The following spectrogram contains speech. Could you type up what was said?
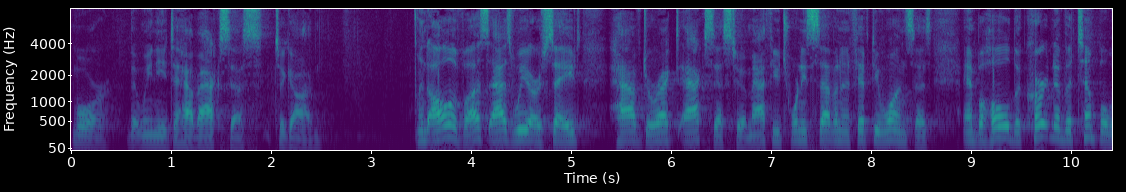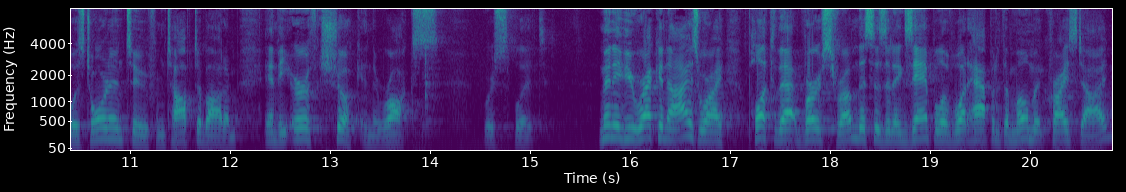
more that we need to have access to God. And all of us, as we are saved, have direct access to it. Matthew 27 and 51 says, And behold, the curtain of the temple was torn in two from top to bottom, and the earth shook, and the rocks were split. Many of you recognize where I plucked that verse from. This is an example of what happened at the moment Christ died.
